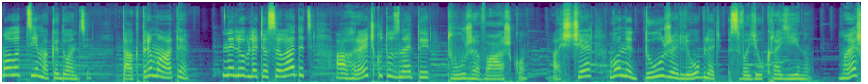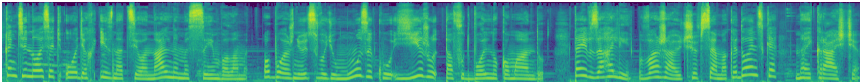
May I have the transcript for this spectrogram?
Молодці македонці, так тримати. Не люблять оселедець, а гречку тут знайти дуже важко. А ще вони дуже люблять свою країну. Мешканці носять одяг із національними символами, обожнюють свою музику, їжу та футбольну команду. Та й взагалі вважають, що все македонське найкраще.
